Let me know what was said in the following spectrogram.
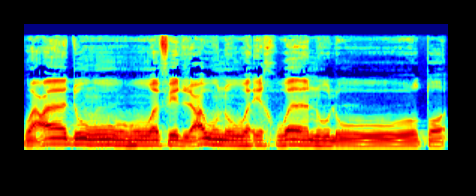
وعاد وفرعون وإخوان لوط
